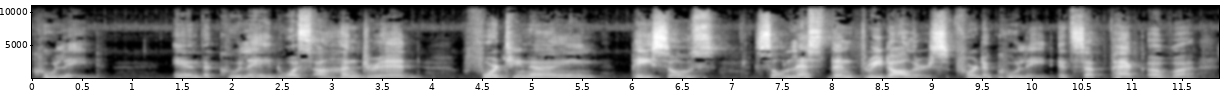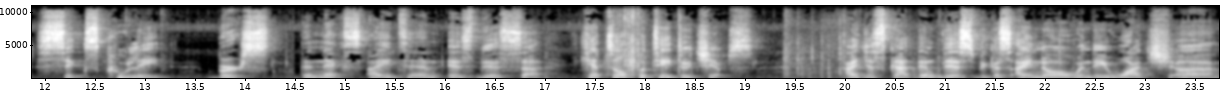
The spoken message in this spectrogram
Kool-Aid. And the Kool-Aid was 149 pesos. So less than $3 for the Kool-Aid. It's a pack of uh, six Kool-Aid bursts. The next item is this uh, kettle potato chips. I just got them this because I know when they watch uh,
